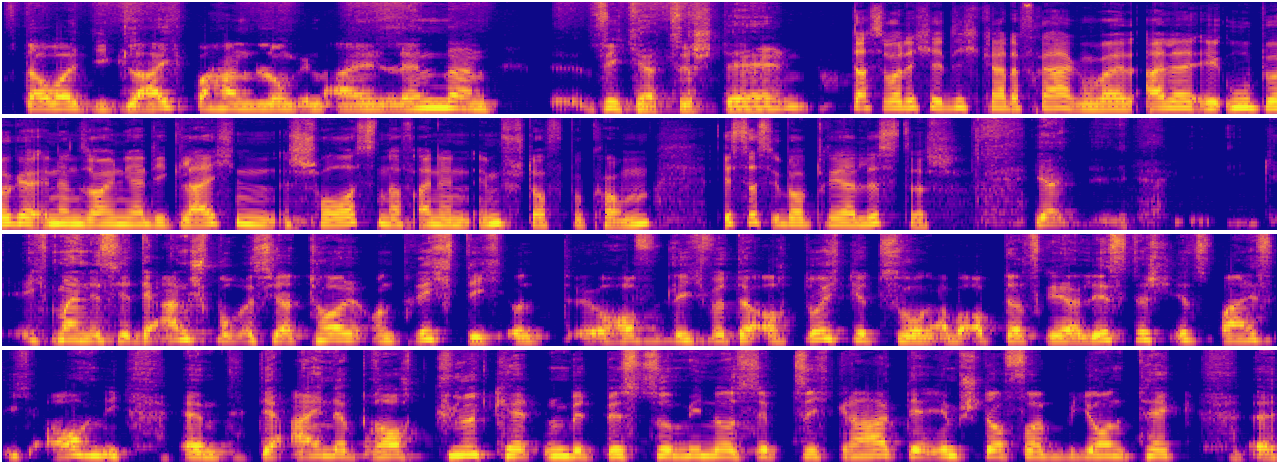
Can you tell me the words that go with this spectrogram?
auf Dauer die Gleichbehandlung in allen Ländern äh, sicherzustellen. Das wollte ich dich gerade fragen, weil alle EU-BürgerInnen sollen ja die gleichen Chancen auf einen Impfstoff bekommen. Ist das überhaupt realistisch? Ja, ich meine, ist ja, der Anspruch ist ja toll und richtig und äh, hoffentlich wird er auch durchgezogen. Aber ob das realistisch ist, weiß ich auch nicht. Ähm, der eine braucht Kühlketten mit bis zu minus 70 Grad, der Impfstoff von BioNTech. Äh,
